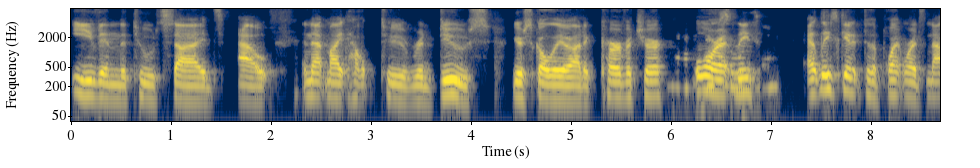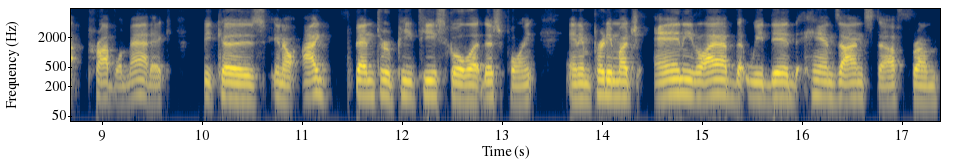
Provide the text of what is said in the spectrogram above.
even the two sides out and that might help to reduce your scoliotic curvature yeah, or absolutely. at least at least get it to the point where it's not problematic because you know i've been through pt school at this point and in pretty much any lab that we did hands-on stuff from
